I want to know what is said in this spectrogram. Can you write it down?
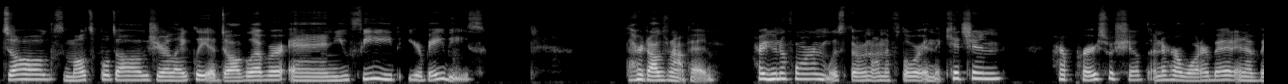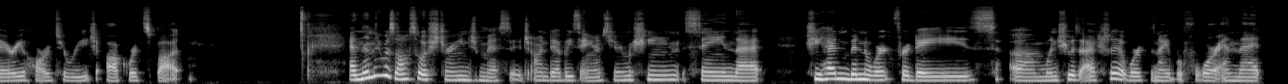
dogs, multiple dogs, you're likely a dog lover and you feed your babies. Her dogs were not fed. Her uniform was thrown on the floor in the kitchen. Her purse was shoved under her waterbed in a very hard to reach, awkward spot. And then there was also a strange message on Debbie's answering machine saying that she hadn't been to work for days um, when she was actually at work the night before, and that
